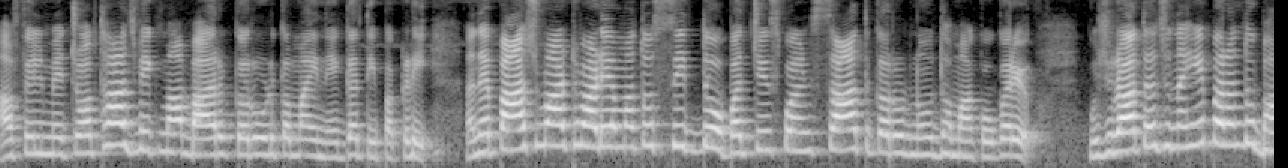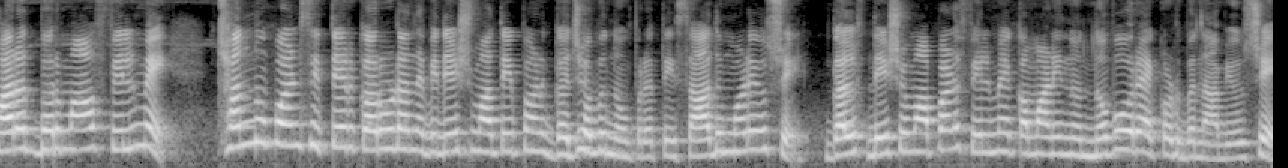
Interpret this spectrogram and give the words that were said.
આ ફિલ્મે ચોથા જ વીકમાં બાર કરોડ કમાઈને ગતિ પકડી અને પાંચમા અઠવાડિયામાં તો સીધો પચીસ પોઈન્ટ સાત કરોડનો ધમાકો કર્યો. ગુજરાત જ નહીં, પરંતુ ભારતભરમાં ફિલ્મે છન્નું પોઈન્ટ સિત્તેર કરોડ અને વિદેશમાંથી પણ ગજબનો પ્રતિસાદ મળ્યો છે. ગલ્ફ દેશોમાં પણ ફિલ્મે કમાણીનો નવો રેકોર્ડ બનાવ્યો છે.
